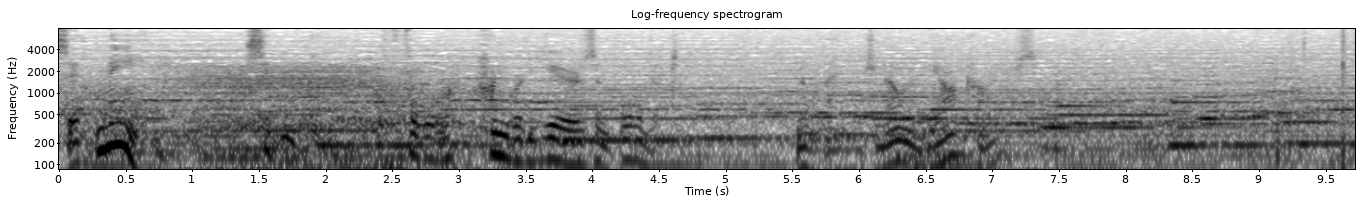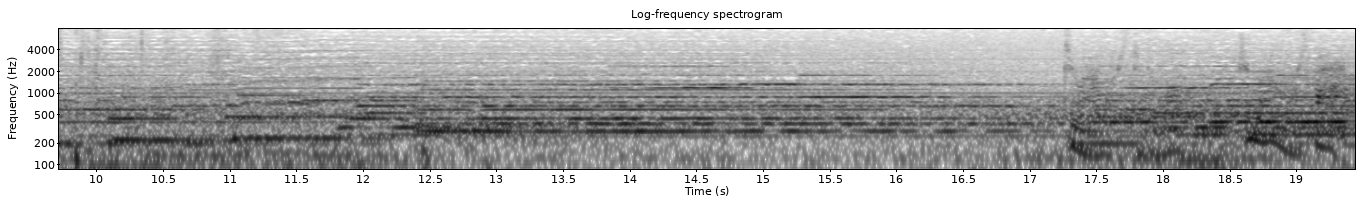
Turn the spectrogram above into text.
Does it mean? Signal. 400 years in orbit. No language known in the archives. Two hours to the wall. Two hours back.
